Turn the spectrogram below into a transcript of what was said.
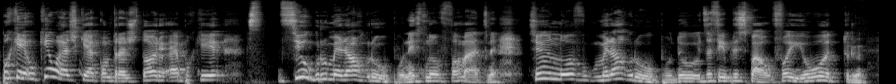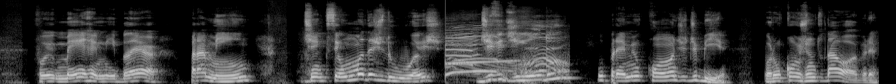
porque o que eu acho que é contraditório é porque se o grupo, melhor grupo, nesse novo formato, né? Se o novo melhor grupo do desafio principal foi outro, foi Mayhem e Blair, para mim, tinha que ser uma das duas dividindo o prêmio com a Jujubee por um conjunto da obra.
